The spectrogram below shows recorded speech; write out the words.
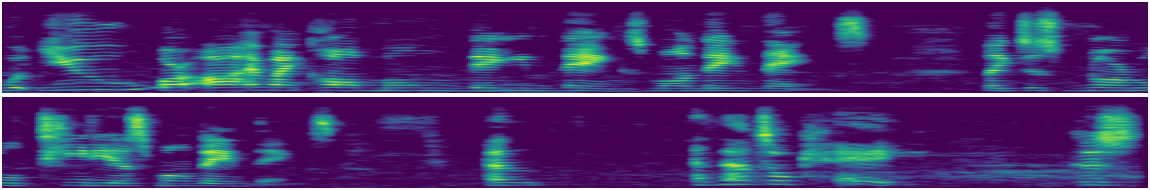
what you or I might call mundane things, mundane things, like just normal, tedious, mundane things, and and that's okay, because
